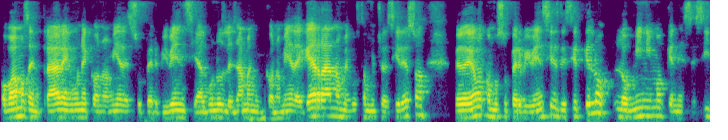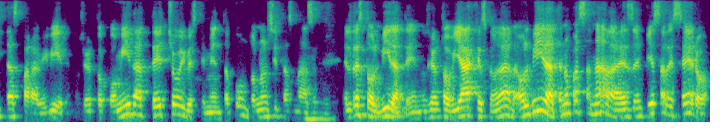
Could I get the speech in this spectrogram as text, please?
o vamos a entrar en una economía de supervivencia. Algunos le llaman economía de guerra, no me gusta mucho decir eso, pero digamos como supervivencia, es decir, ¿qué es lo, lo mínimo que necesitas para vivir? ¿No es cierto? Comida, techo y vestimenta, punto, no necesitas más. El resto olvídate, ¿no es cierto? Viajes, olvídate, no pasa nada, es, empieza de cero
